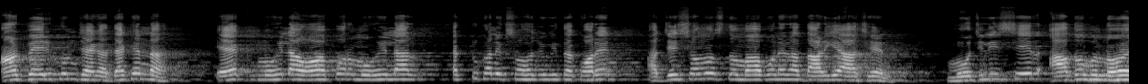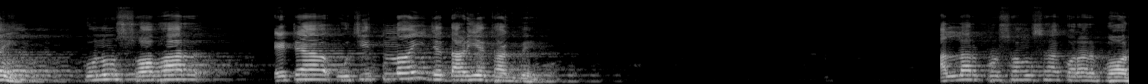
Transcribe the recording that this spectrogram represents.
আঁটবে এরকম জায়গা, দেখেন না? এক মহিলা অপর মহিলার একটুখানি সহযোগিতা করেন, আর যে সমস্ত মা বোনেরা দাঁড়িয়ে আছেন, মজলিসের আদব নয়। কোনো সভার এটা উচিত নয় যে দাঁড়িয়ে থাকবে। আল্লাহর প্রশংসা করার পর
